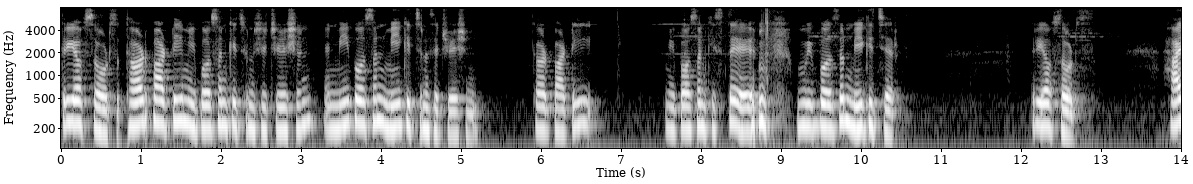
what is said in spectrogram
three of swords third party మీ పర్సన్కి ఇచ్చిన సిచ్యువేషన్ అండ్ మీ పర్సన్ మీకు ఇచ్చిన సిచ్యుయేషన్ థర్డ్ పార్టీ మీ పర్సన్కి ఇస్తే మీ పర్సన్ మీకు ఇచ్చారు three of swords high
